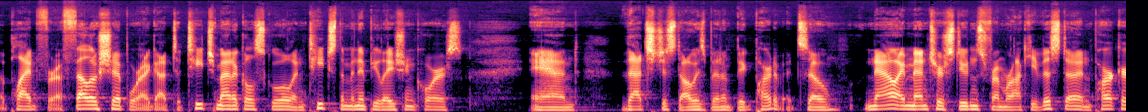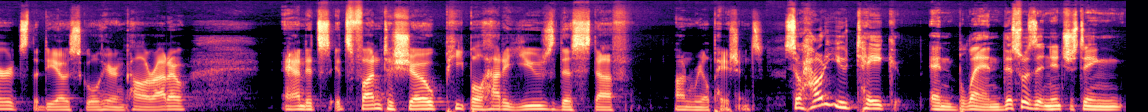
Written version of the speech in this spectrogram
applied for a fellowship where I got to teach medical school and teach the manipulation course. And that's just always been a big part of it. So now I mentor students from Rocky Vista and Parker. It's the DO school here in Colorado. And it's it's fun to show people how to use this stuff on real patients. So, how do you take and blend? This was an interesting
